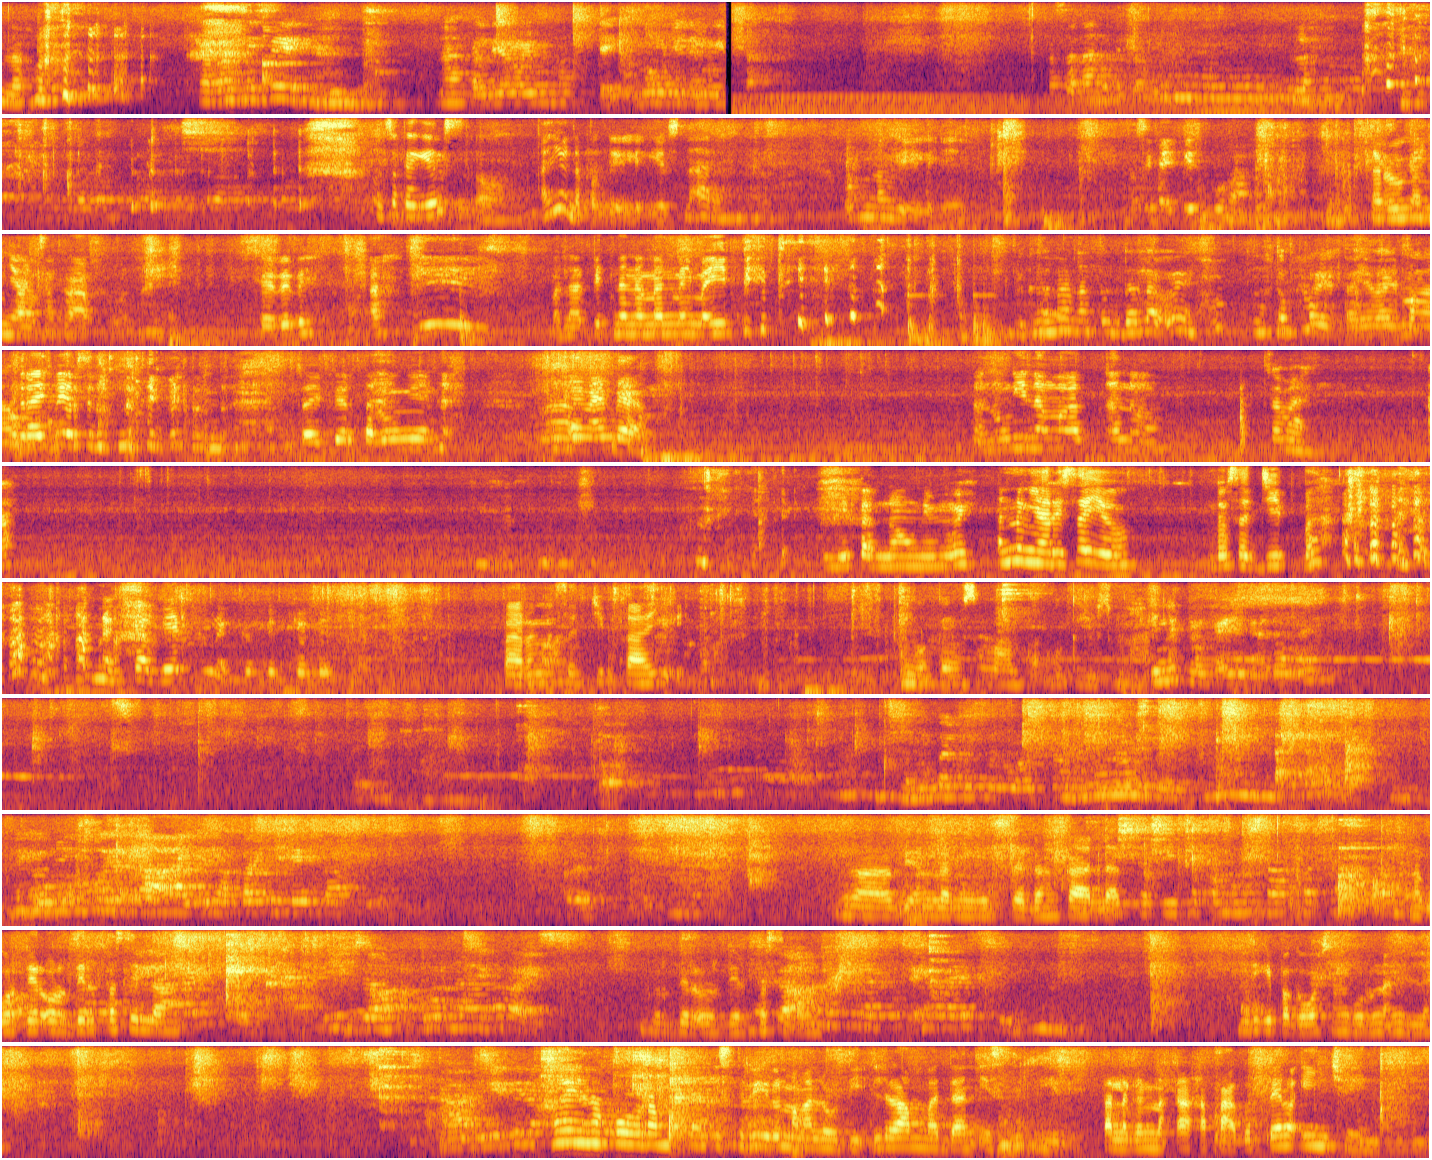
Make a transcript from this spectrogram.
Wala. Karang sisi. Nah, kaldero yung mga tek. Mo mo dyan mga Kasanan ulit ako. Wala. Unsa kay Gils? Oh, ayun na paglili Gils na ara. Huwag mo nang liliin. Kasi may pit ko ha. Tarungin niya. Sa kapon. Bebe, bebe. Ah, malapit na naman may maipit. Dagana na itong dala, eh. Ito pa eh, tayo ay mga... driver, sino driver? driver, tarungin. Kay member. Tanungin ng mga ano. Samay. Ha? Initanong ni mo eh. Anong nangyari sa'yo? Daw sa jeep ba? Nagkabit. Nagkabit-kabit na. Parang nasa jeep tayo eh. Ay, huwag kayong sumabak. Huwag kayong sumabak. Init man kayo gano'n eh. Salubay ba sa mga Grabe ang lamig sa kalat. Nag-order-order pa sila. Order-order pa sila. Hindi kipagawas ng gurna nila. Ay, naku, Ramadan is real, mga Lodi. Ramadan is real. Talagang nakakapagod, pero enjoy naman.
